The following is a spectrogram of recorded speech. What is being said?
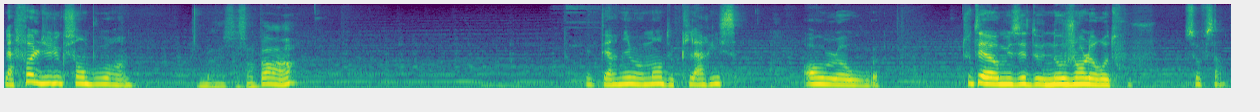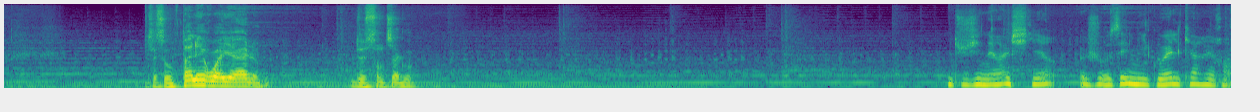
La folle du Luxembourg. Bah, c'est sympa, hein Les derniers moments de Clarisse Harlow. Tout est au musée de Nogent-le-Retrou. Sauf ça. Ça, c'est au Palais Royal de Santiago. Du général chilien José Miguel Carrera.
